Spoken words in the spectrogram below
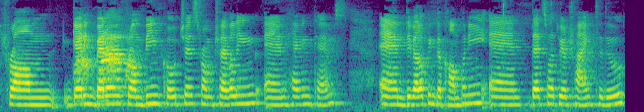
from getting better, from being coaches, from traveling and having camps and developing the company. And that's what we're trying to do.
